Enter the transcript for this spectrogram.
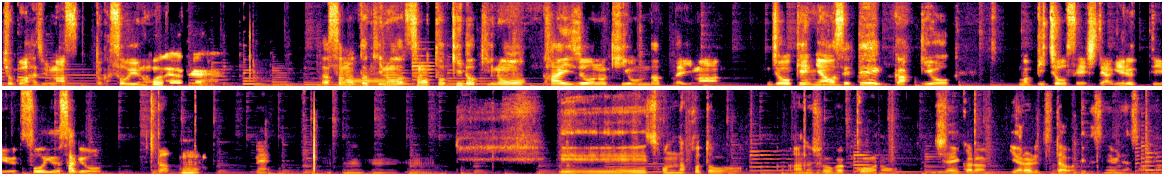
曲を始めますとかそういうのを。その時のその時々の会場の気温だったり、まあ、条件に合わせて楽器を、まあ、微調整してあげるっていうそういう作業だうんうんうんえー、そんなことをあの小学校の時代からやられてたわけですね、皆さんは。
